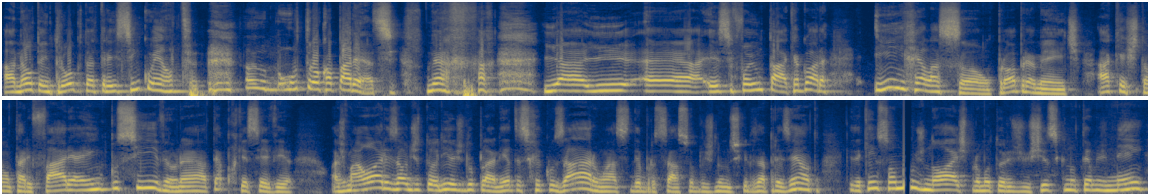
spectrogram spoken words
Ah, não tem troco, tá 3,50. O troco aparece, né? E aí, é, esse foi um TAC. Agora, em relação propriamente à questão tarifária, é impossível, né? Até porque você vê as maiores auditorias do planeta se recusaram a se debruçar sobre os números que eles apresentam. Quer dizer, quem somos nós, promotores de justiça, que não temos nem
